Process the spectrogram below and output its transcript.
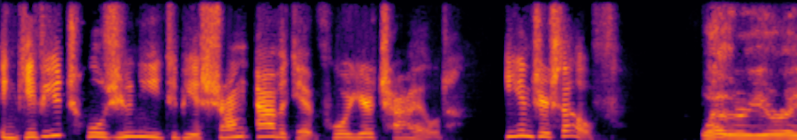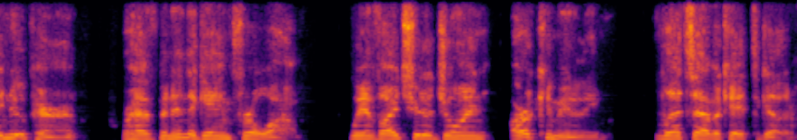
and give you tools you need to be a strong advocate for your child and yourself. Whether you're a new parent or have been in the game for a while, we invite you to join our community. Let's advocate together.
